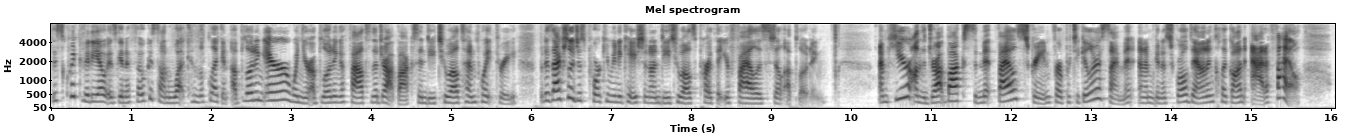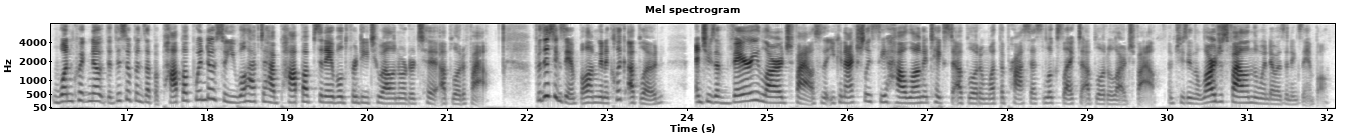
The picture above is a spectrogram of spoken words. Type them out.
This quick video is going to focus on what can look like an uploading error when you're uploading a file to the Dropbox in D2L 10.3, but is actually just poor communication on D2L's part that your file is still uploading. I'm here on the Dropbox Submit Files screen for a particular assignment, and I'm going to scroll down and click on Add a File. One quick note that this opens up a pop-up window, so you will have to have pop-ups enabled for D2L in order to upload a file. For this example, I'm going to click Upload, and choose a very large file so that you can actually see how long it takes to upload and what the process looks like to upload a large file. I'm choosing the largest file in the window as an example.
